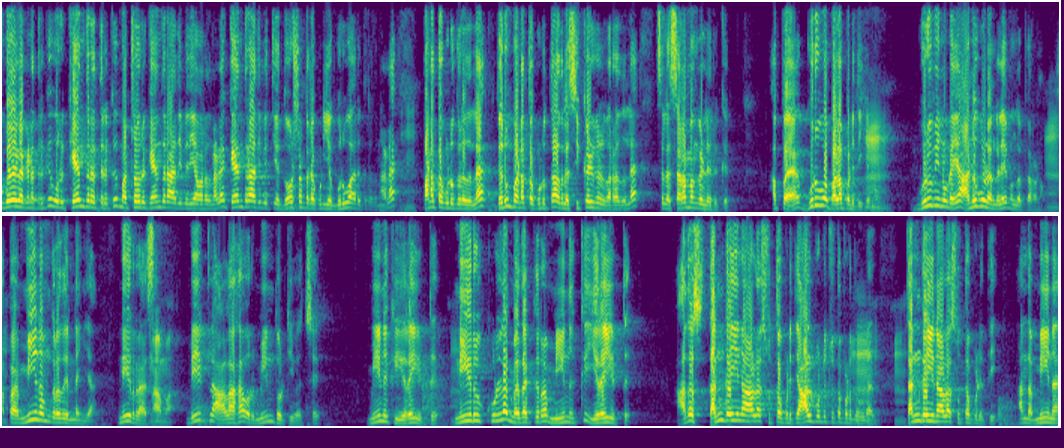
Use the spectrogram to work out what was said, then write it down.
உபய லக்னத்திற்கு ஒரு கேந்திரத்திற்கு மற்றொரு கேந்திராதிபதி ஆகிறதுனால கேந்திராதிபத்திய தோஷம் பெறக்கூடிய குருவா இருக்கிறதுனால பணத்தை கொடுக்கறதுல பெரும் பணத்தை கொடுத்தா அதுல சிக்கல்கள் வர்றதுல சில சிரமங்கள் இருக்கு. அப்ப குருவை பலப்படுத்திக்கணும். குருவினுடைய அனுகூலங்களை இவங்க பெறணும். அப்ப மீனம்ங்கிறது என்னங்க நீர் ராசி வீட்ல அழகா ஒரு மீன் தொட்டி வச்சு மீனுக்கு இரையிட்டு நீருக்குள்ள மிதக்கிற மீனுக்கு இரையிட்டு அதை தன் கையினால சுத்தப்படுத்தி ஆள் போட்டு சுத்தப்படுத்த கூடாது ம். தன் கையினால சுத்தப்படுத்தி அந்த மீனை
